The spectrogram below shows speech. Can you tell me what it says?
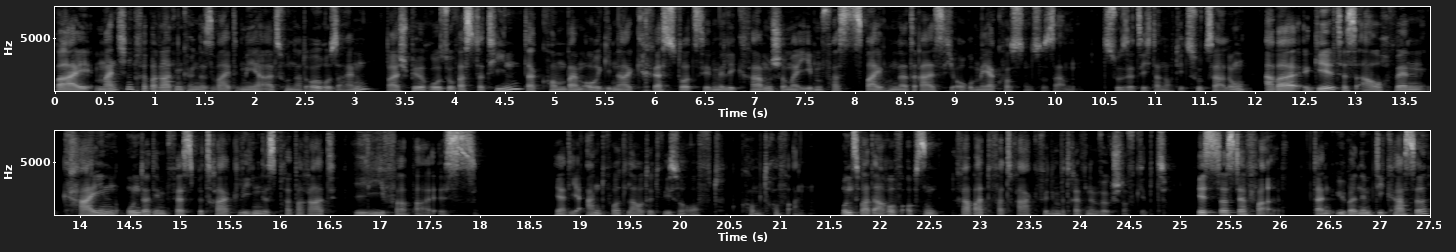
Bei manchen Präparaten können es weit mehr als 100 Euro sein. Beispiel Rosuvastatin, da kommen beim Original Crestor 10 Milligramm schon mal eben fast 230 Euro Mehrkosten zusammen. Zusätzlich dann noch die Zuzahlung. Aber gilt es auch, wenn kein unter dem Festbetrag liegendes Präparat lieferbar ist? Ja, die Antwort lautet wie so oft, kommt drauf an. Und zwar darauf, ob es einen Rabattvertrag für den betreffenden Wirkstoff gibt. Ist das der Fall? Dann übernimmt die Kasse,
